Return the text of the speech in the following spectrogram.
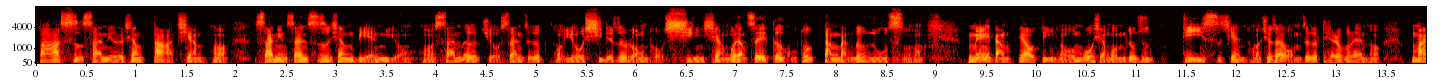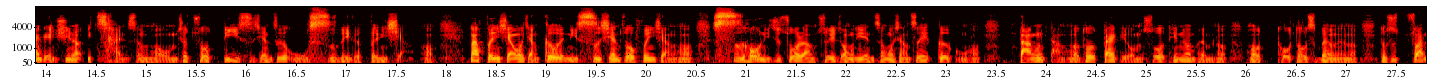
八四三六的像大疆哈，三零三四像联勇哦，三二九三这个游戏的这个龙头新象，我想这些个股都档档都如此哈，每档标的哈，我们我想我们都是。第一时间哈，就在我们这个 Telegram 哈，买点讯号一产生哈，我们就做第一时间这个无私的一个分享哈。那分享，我想各位你事先做分享哈，事后你就做让追踪验证。我想这些个股哈，当当哈都带给我们所有听众朋友们哈，投投资朋友们呢，都是赚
